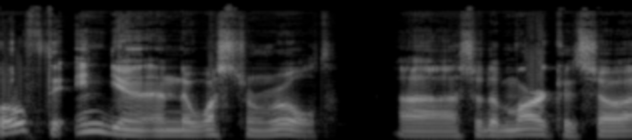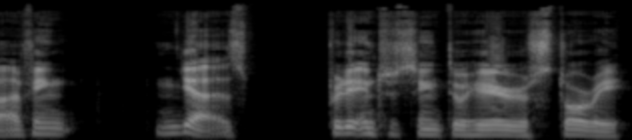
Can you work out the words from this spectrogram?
both the Indian and the Western world, uh, so the market. So I think, yeah, it's pretty interesting to hear your story,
